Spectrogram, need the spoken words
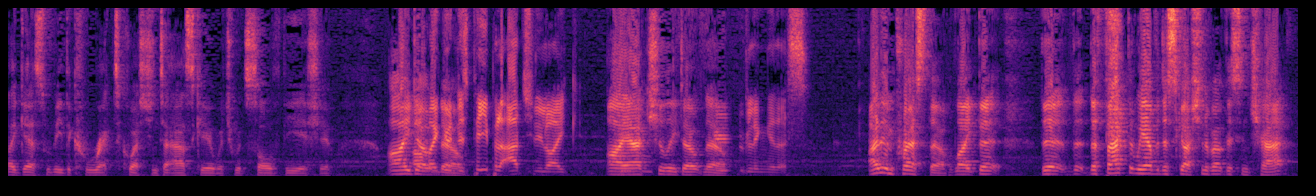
I guess would be the correct question to ask here, which would solve the issue. I oh don't oh my know. goodness, people are actually like I actually don't know. googling this. I'm impressed though. Like the, the the the fact that we have a discussion about this in chat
